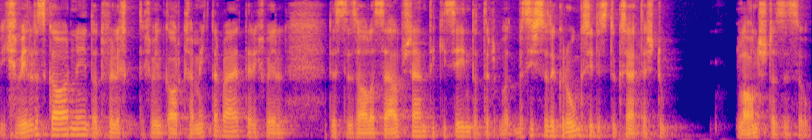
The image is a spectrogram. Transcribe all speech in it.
ich will das gar nicht, oder vielleicht, ich will gar keine Mitarbeiter, ich will, dass das alles Selbstständige sind, oder was ist so der Grund dass du gesagt hast, du planst das so?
